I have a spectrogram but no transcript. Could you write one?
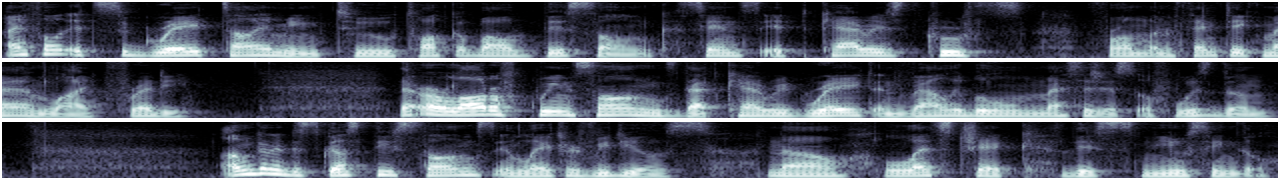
I thought it's a great timing to talk about this song since it carries truths from an authentic man like Freddie. There are a lot of Queen songs that carry great and valuable messages of wisdom. I'm gonna discuss these songs in later videos, now, let's check this new single.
